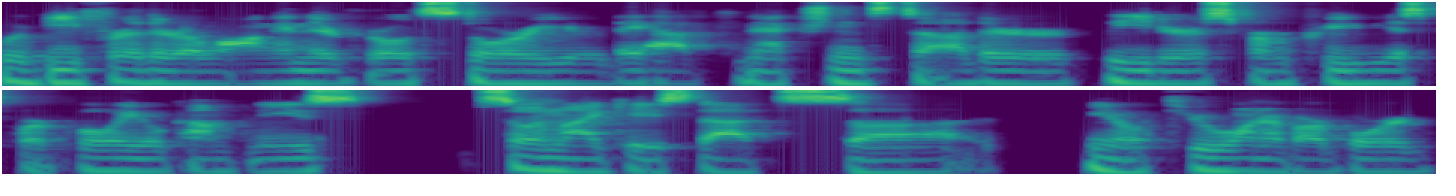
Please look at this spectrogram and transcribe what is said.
would be further along in their growth story or they have connections to other leaders from previous portfolio companies. So in my case, that's, uh, you know, through one of our board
